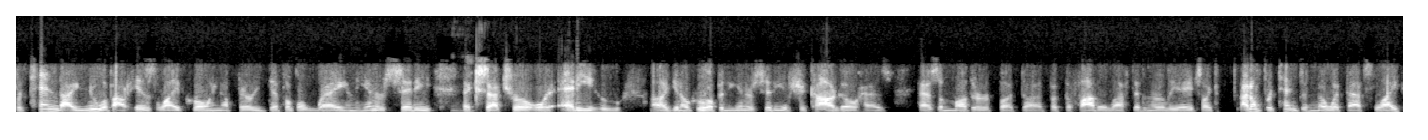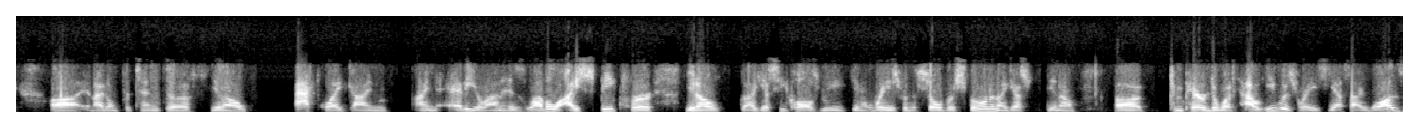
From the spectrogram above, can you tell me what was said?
pretend I knew about his life growing up very difficult way in the inner city, mm-hmm. etc. Or Eddie, who uh, you know grew up in the inner city of Chicago, has has a mother, but uh, but the father left at an early age. Like I don't pretend to know what that's like, uh, and I don't pretend to you know act like I'm I'm Eddie or on his level. I speak for, you know, I guess he calls me, you know, raised with a silver spoon, and I guess, you know, uh, compared to what how he was raised, yes, I was.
